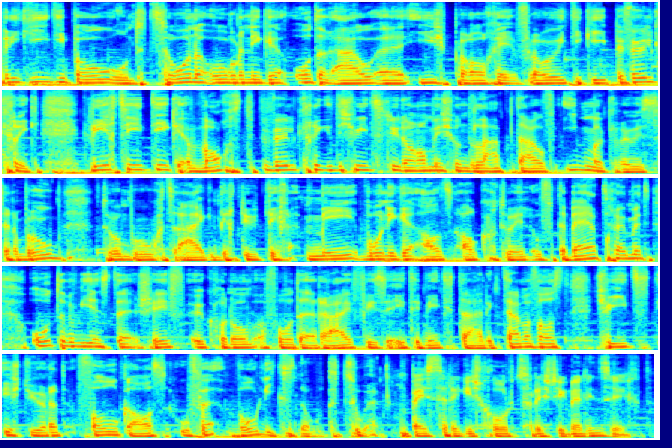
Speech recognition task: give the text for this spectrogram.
rigide Bau- und Zonenordnungen oder auch eine einsprachefreudige Bevölkerung. Gleichzeitig wächst die Bevölkerung in der Schweiz dynamisch und lebt auch auf immer grösserem Raum. Darum braucht es eigentlich deutlich mehr Wohnungen als aktuell auf den Markt kommen. Oder wie es der Chefökonom von der Raiffeisen in der Mitteilung zusammenfasst, die Schweiz die steuert Vollgas auf eine Wohnungsnot zu. Besserung ist kurzfristig nicht in Sicht.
